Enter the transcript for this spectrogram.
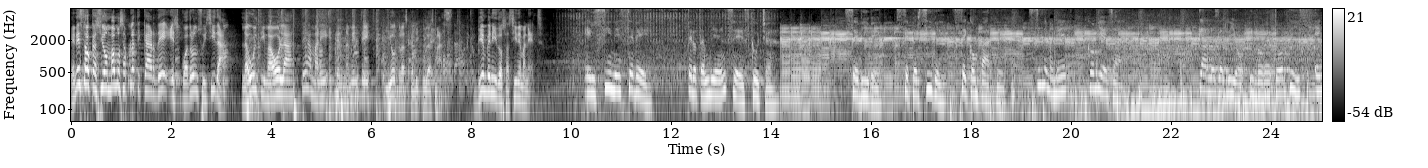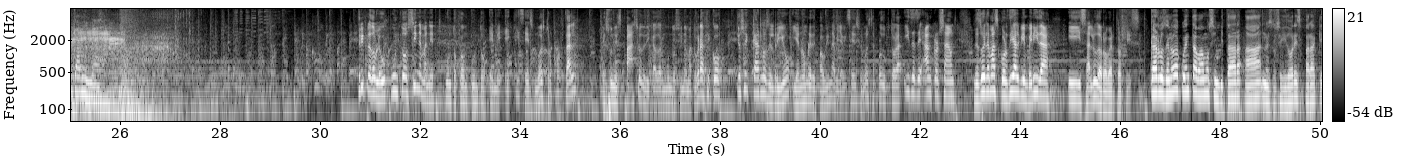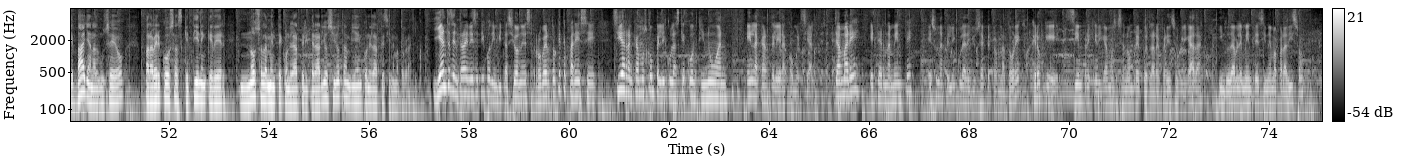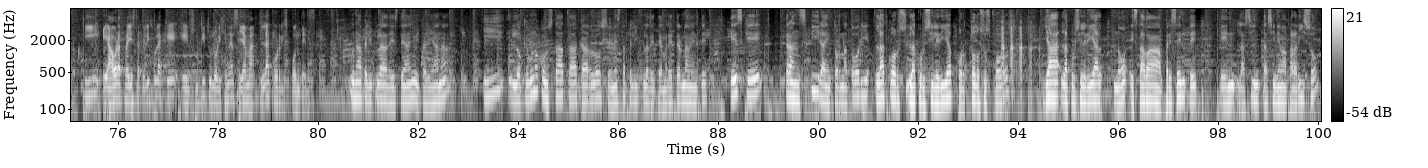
En esta ocasión vamos a platicar de Escuadrón Suicida, La Última Ola, Te Amaré Eternamente y otras películas más. Bienvenidos a Cinemanet. El cine se ve, pero también se escucha. Se vive, se percibe, se comparte. Cinemanet comienza. Carlos del Río y Roberto Ortiz en cabina. www.cinemanet.com.mx es nuestro portal. Es un espacio dedicado al mundo cinematográfico. Yo soy Carlos del Río y a nombre de Paulina Villavicencio, nuestra productora, y desde Anchor Sound, les doy la más cordial bienvenida y saludo a Roberto Ortiz. Carlos, de nueva cuenta vamos a invitar a nuestros seguidores para que vayan al museo para ver cosas que tienen que ver no solamente con el arte literario, sino también con el arte cinematográfico. Y antes de entrar en ese tipo de invitaciones, Roberto, ¿qué te parece si arrancamos con películas que continúan en la cartelera comercial? Te amaré eternamente es una película de Giuseppe Tornatore. Creo que siempre que digamos ese nombre, pues la referencia obligada, indudablemente, es Cinema Paradiso. Y ahora trae esta película que en su título original se llama La Correspondencia una película de este año italiana y lo que uno constata, Carlos, en esta película de Te amaré eternamente es que transpira en Tornatori la, la cursilería por todos sus poros. Ya la cursilería no estaba presente en la cinta Cinema Paradiso,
